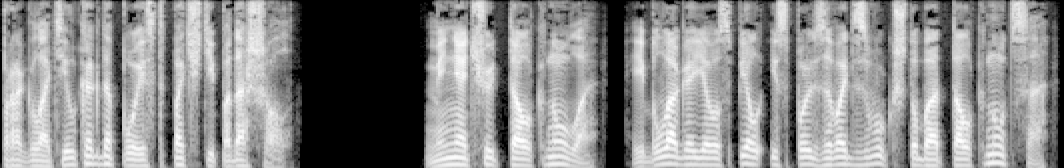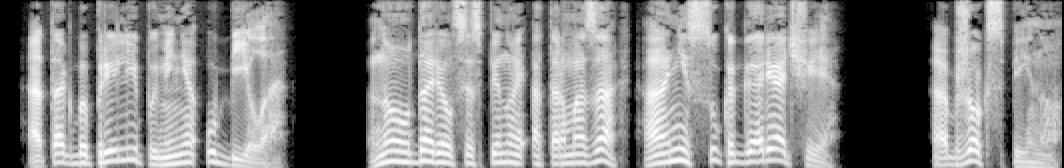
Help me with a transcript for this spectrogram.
Проглотил, когда поезд почти подошел. Меня чуть толкнуло, и благо я успел использовать звук, чтобы оттолкнуться, а так бы прилип и меня убило. Но ударился спиной о тормоза, а они, сука, горячие. Обжег спину.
